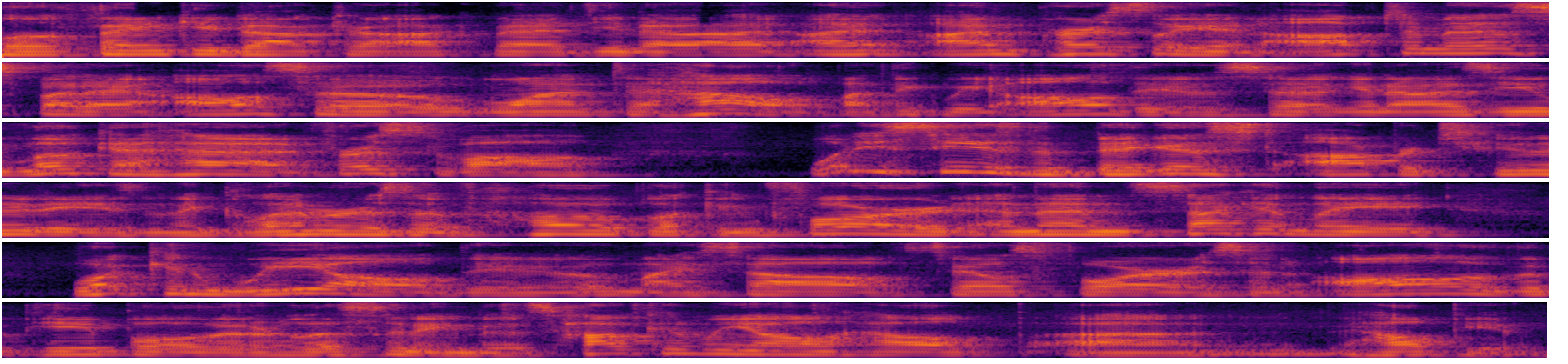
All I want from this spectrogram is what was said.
Well, thank you, Dr. Ahmed. You know, I, am personally an optimist, but I also want to help. I think we all do. So, you know, as you look ahead, first of all, what do you see as the biggest opportunities and the glimmers of hope looking forward? And then, secondly, what can we all do, myself, Salesforce, and all of the people that are listening to this? How can we all help uh, help you?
